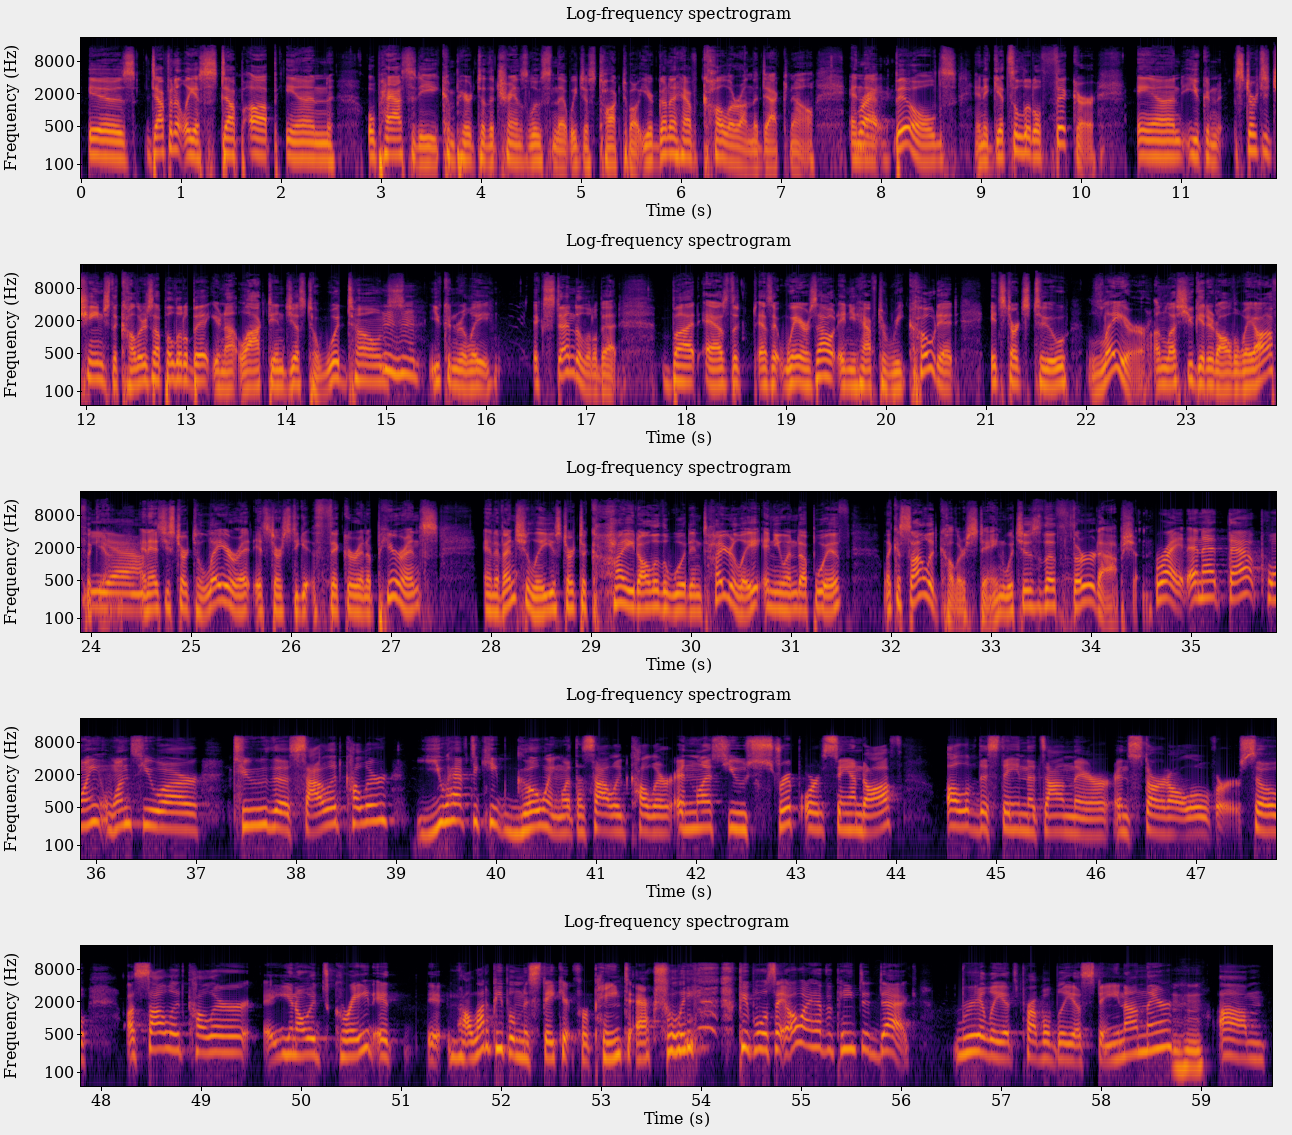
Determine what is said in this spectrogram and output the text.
is definitely a step up in opacity compared to the translucent that we just talked about. You're going to have color on the deck now, and Right. that builds and it gets a little thicker, and you can start to change the colors up a little bit. You're not locked in just to wood tones. Mm-hmm. You can really extend a little bit but as the as it wears out and you have to recoat it it starts to layer unless you get it all the way off again Yeah. and as you start to layer it, it starts to get thicker in appearance, and eventually you start to hide all of the wood entirely, and you end up with like a solid color stain, which is the third option. Right. And at that point, once you are to the solid color, you have to keep going with a solid color unless you strip or sand off all of the stain that's on there and start all over. So a solid color, you know, it's great. It it, a lot of people mistake it for paint actually people will say oh i have a painted deck really it's probably a stain on there Um,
